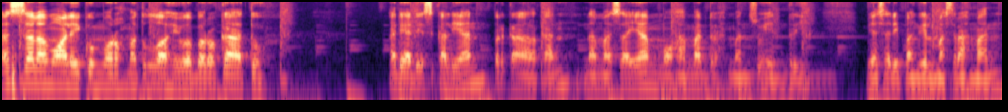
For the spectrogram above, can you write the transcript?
Assalamualaikum warahmatullahi wabarakatuh. Adik-adik sekalian, perkenalkan nama saya Muhammad Rahman Suhendri, biasa dipanggil Mas Rahman.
